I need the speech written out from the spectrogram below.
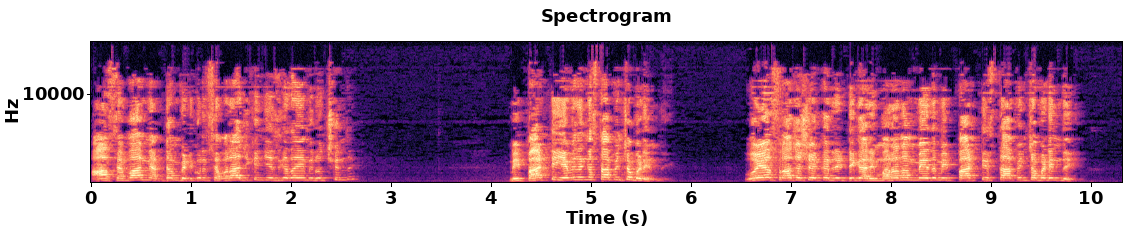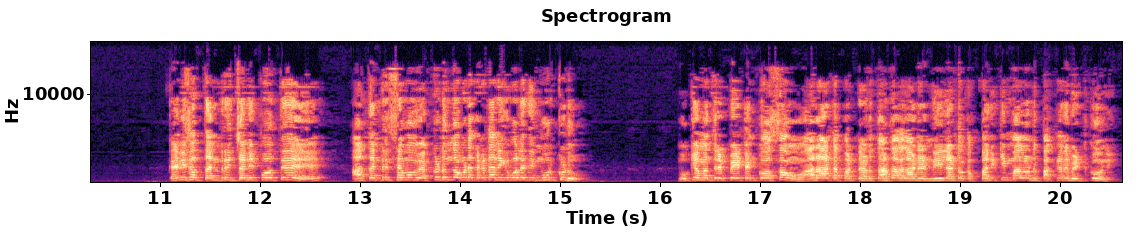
ఆ శవాన్ని అడ్డం పెట్టుకుని శవరాజకీయం చేసి కదా మీరు వచ్చింది? మీ పార్టీ ఏ విధంగా స్థాపించబడింది? వైఎస్ రాజశేఖర్ రెడ్డి గారి మరణం మీద మీ పార్టీ స్థాపించబడింది. కనీసం తండ్రి చనిపోతే ఆ తండ్రి శవం ఎక్కడుందో కూడా ఎతకడానికి పోలేదు ఈ మూర్ఖుడు. ముఖ్యమంత్రి పీఠం కోసం ఆరాట పడ్డాడు తాటాలాడాడు నీళ్ళంటే ఒక పనికి మాలను పక్కన పెట్టుకొని.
